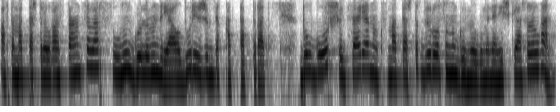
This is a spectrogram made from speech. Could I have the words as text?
автоматташтырылган станциялар суунун көлөмүн реалдуу режимде каттап турат. Долбоор швейцариянын кызматташтык бюросунун көмөгү менен ишке ашырылган.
